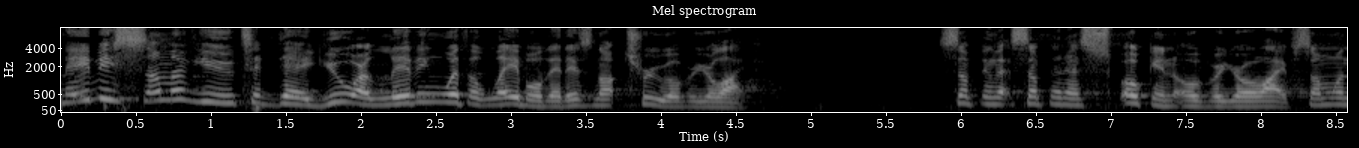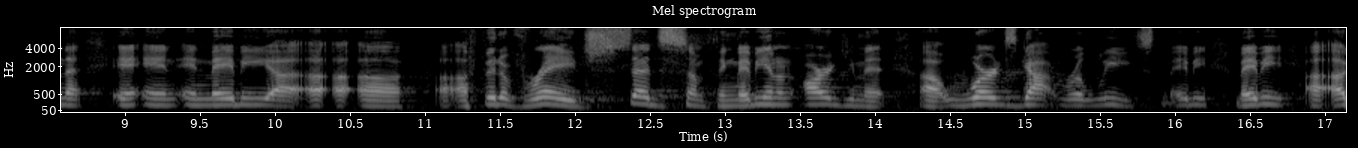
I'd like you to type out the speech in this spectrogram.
maybe some of you today, you are living with a label that is not true over your life something that something has spoken over your life. Someone that, in, in maybe a, a, a, a, fit of rage, said something. Maybe in an argument, uh, words got released. Maybe, maybe a,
